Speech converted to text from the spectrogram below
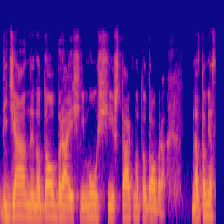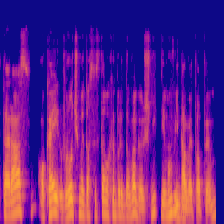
widziany, no dobra, jeśli musisz, tak, no to dobra. Natomiast teraz, ok, wróćmy do systemu hybrydowego. Już nikt nie mówi nawet o tym,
